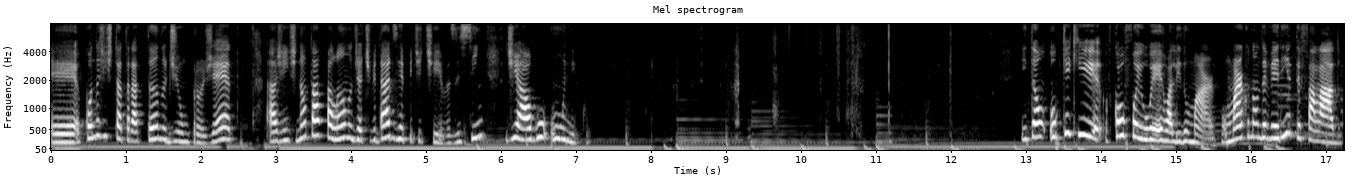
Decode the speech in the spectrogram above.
É, quando a gente está tratando de um projeto, a gente não está falando de atividades repetitivas, e sim de algo único. Então, o que que qual foi o erro ali do Marco? O Marco não deveria ter falado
